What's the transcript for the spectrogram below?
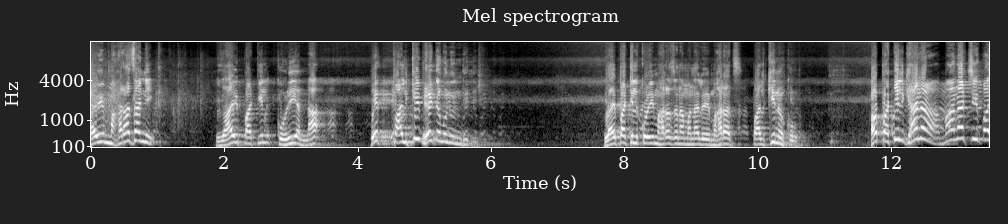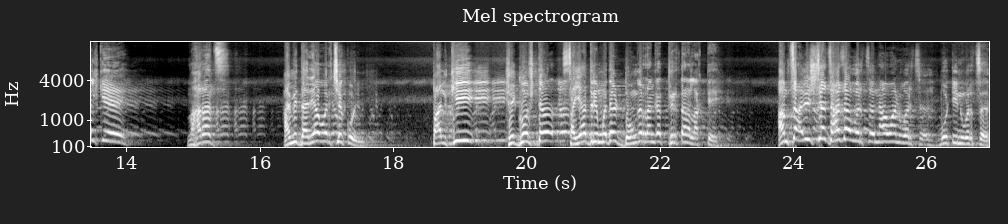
त्यावेळी महाराजांनी लाय पाटील कोळी यांना एक पालखी भेट म्हणून दिली. लाय पाटील कोळी महाराजांना म्हणाले महाराज पालखी नको. अ पाटील घ्या ना मानाची पालखी महाराज आम्ही दर्यावरचे कोळी. पालखी ही गोष्ट सह्याद्रीमध्ये डोंगर रंगात फिरताना लागते. आमचं आयुष्य जहाजावरचं नावांवरचं बोटींवरचं.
